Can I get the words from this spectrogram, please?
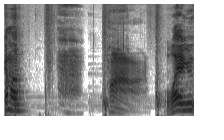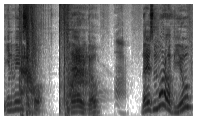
Come on. Why are you invincible? There we go. There is more of you.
